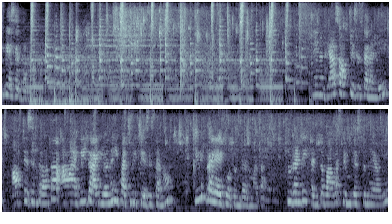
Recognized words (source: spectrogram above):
ఇవి వేసేద్దాం. నేను గ్యాస్ ఆఫ్ చేసేసానండి. ఆఫ్ చేసిన తర్వాత ఆ హీట్ ఆయిల్లోనే ఈ పచ్చిమిర్చి చేసేసాను ఇవి ఫ్రై అయిపోతుంటాయి అనమాట చూడండి ఎంత బాగా స్విమ్ చేస్తున్నాయో అవి.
